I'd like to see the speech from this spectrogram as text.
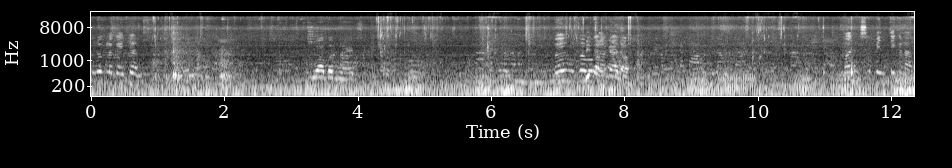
Sunog lagay dyan. Dua bag mo heads. Dito magkano? 170 ka lang.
